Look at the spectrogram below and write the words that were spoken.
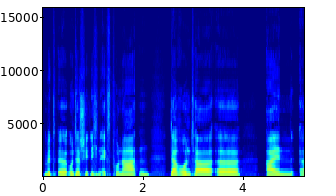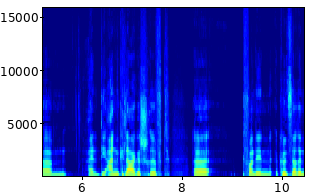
mit äh, unterschiedlichen Exponaten, darunter äh, ein ähm, eine, die Anklageschrift äh, von den Künstlerinnen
